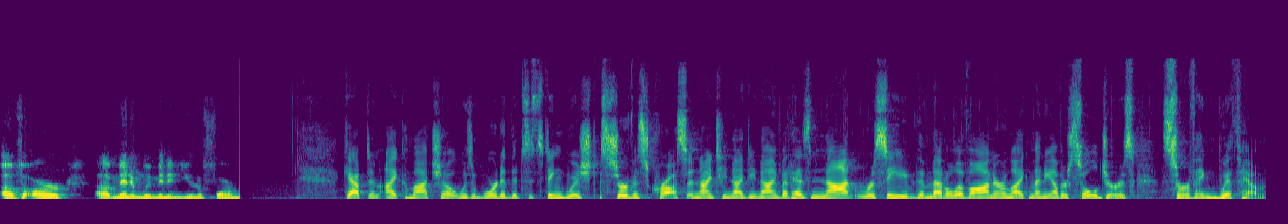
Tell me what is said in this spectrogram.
of our uh, men and women in uniform. Captain Ike Camacho was awarded the Distinguished Service Cross in 1999, but has not received the Medal of Honor like many other soldiers serving with him.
